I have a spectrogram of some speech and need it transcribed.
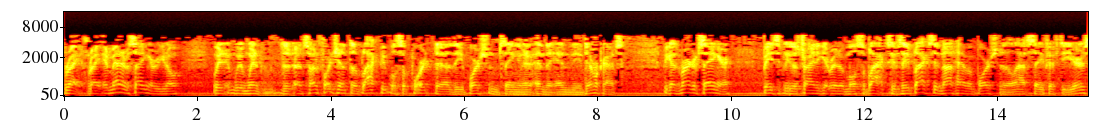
Right, right. And Madam Sanger, you know, when, when, when the, it's unfortunate the black people support uh, the abortion thing and, and, the, and the Democrats because Margaret Sanger basically was trying to get rid of most of blacks. If the blacks did not have abortion in the last, say, 50 years,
